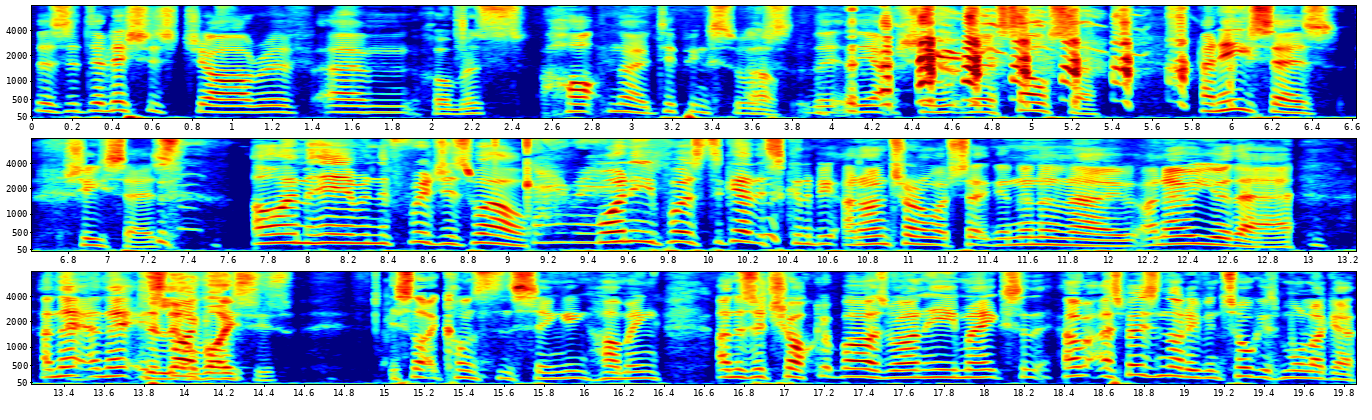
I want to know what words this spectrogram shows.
there's a delicious jar of um, hummus. hot no dipping sauce, Oh. the, the actual the salsa, and he says, she says, oh, I'm here in the fridge as well. Gareth. Why don't you put us together? It's going to be. And I'm trying to watch that. go, No, no, no. I know you're there. And then, and then The little like voices. It's like constant singing, humming. And there's a chocolate bar as well. And he makes. it- I I suppose it's not even talking. It's more like a.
